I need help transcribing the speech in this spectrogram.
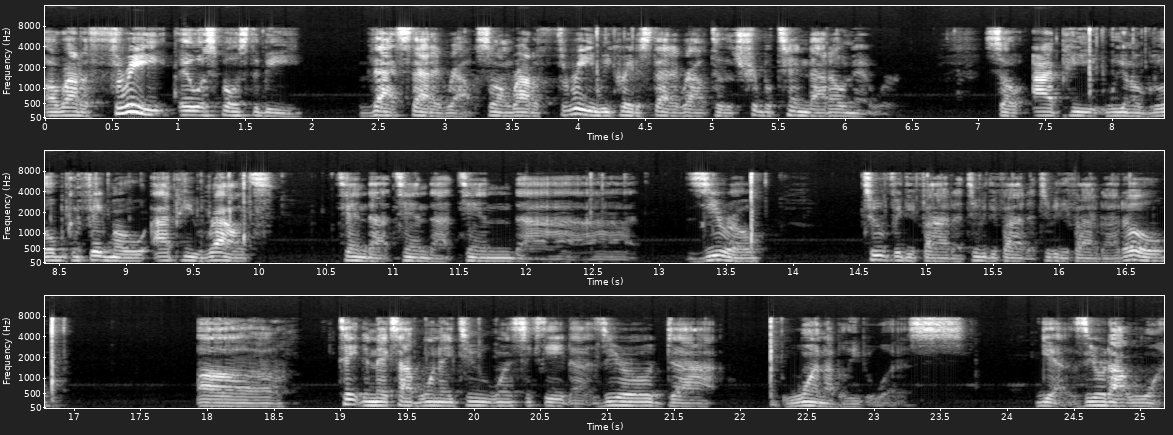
On router 3, it was supposed to be that static route. So on router 3, we create a static route to the triple 10.0 network. So IP, we're to global config mode, IP routes 10.10.10.0, 255.255.255.0. Uh, take the next hop 192.168.0.1, I believe it was. Yeah, 0.1.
